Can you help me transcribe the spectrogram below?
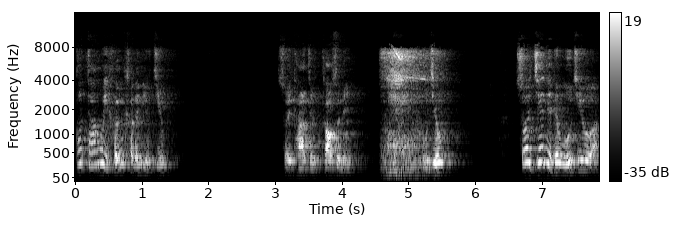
不单位很可能有咎，所以他就告诉你无咎。所以这里的无咎啊，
